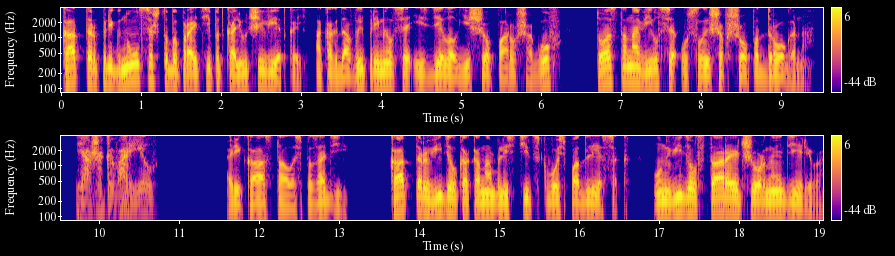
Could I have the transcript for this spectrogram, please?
Каттер пригнулся, чтобы пройти под колючей веткой, а когда выпрямился и сделал еще пару шагов, то остановился, услышав шепот Дрогана. «Я же говорил!» Река осталась позади. Каттер видел, как она блестит сквозь подлесок. Он видел старое черное дерево.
